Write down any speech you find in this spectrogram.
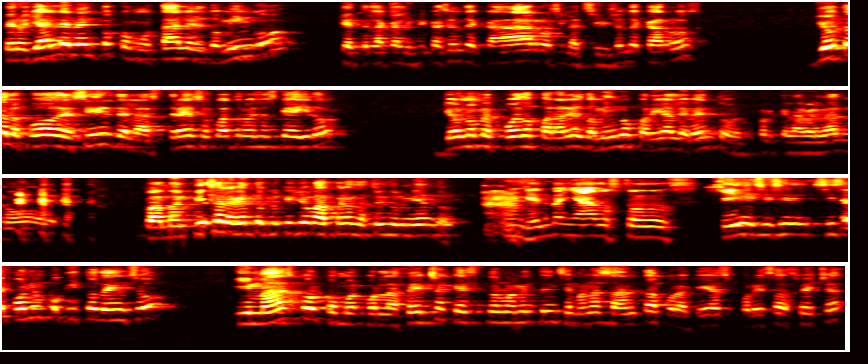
pero ya el evento como tal, el domingo, que la calificación de carros y la exhibición de carros, yo te lo puedo decir de las tres o cuatro veces que he ido, yo no me puedo parar el domingo para ir al evento, porque la verdad no. Cuando empieza el evento, creo que yo apenas me estoy durmiendo. Bien dañados todos. Sí, sí, sí, sí se pone un poquito denso y más por como por la fecha que es normalmente en Semana Santa, por aquellas, por esas fechas,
